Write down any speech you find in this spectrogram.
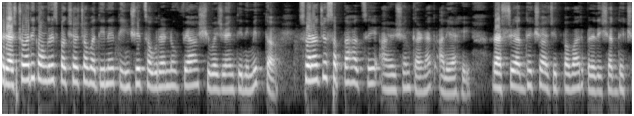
राष्ट्रवादी काँग्रेस पक्षाच्या वतीने तीनशे चौऱ्याण्णव्या शिवजयंतीनिमित्त स्वराज्य सप्ताहाचे आयोजन करण्यात आले आहे. राष्ट्रीय अध्यक्ष अजित पवार प्रदेशाध्यक्ष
